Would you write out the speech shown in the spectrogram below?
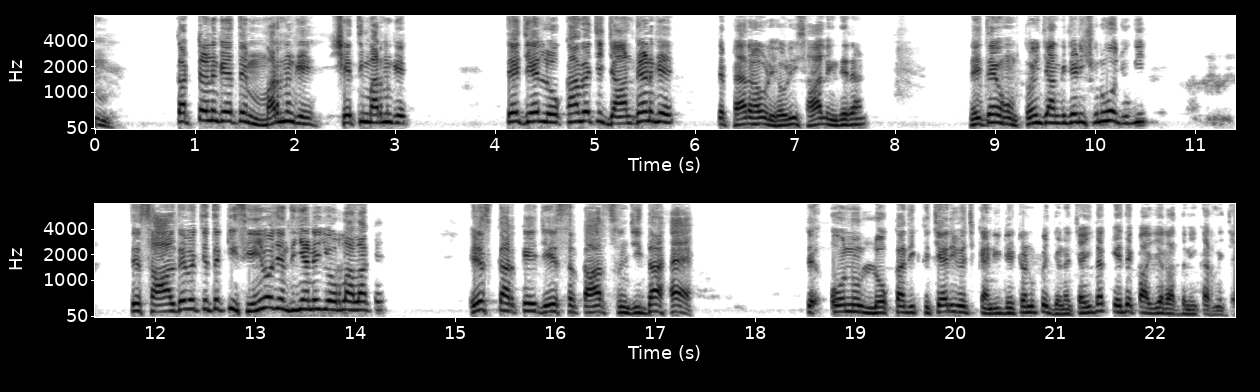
ਕੱਟਣਗੇ ਤੇ ਮਰਨਗੇ, ਛੇਤੀ ਮਰਨਗੇ। ਤੇ ਜੇ ਲੋਕਾਂ ਵਿੱਚ ਜਾਣ ਦੇਣਗੇ, ਤੇ ਫਿਰ ਹੌਲੀ ਹੌਲੀ ਸਾਹ ਲੈਂਦੇ ਰਹਿਣ। ਨਹੀਂ ਤੇ ਹੁਣ ਤੋਂ ਹੀ ਜੰਗ ਜਿਹੜੀ ਸ਼ੁਰੂ ਹੋ ਜੂਗੀ। ਤੇ ਸਾਲ ਦੇ ਵਿੱਚ ਤੇ ਘੀਸੀਆਂ ਹੀ ਹੋ ਜਾਂਦੀਆਂ ਨੇ ਜ਼ੋਰ ਲਾ ਲਾ ਕੇ। ਇਸ ਕਰਕੇ ਜੇ ਸਰਕਾਰ ਸੰਜੀਦਾ ਹੈ, ਤੇ ਉਹਨੂੰ ਲੋਕਾਂ ਦੀ ਕਚਹਿਰੀ ਵਿੱਚ ਕੈਂਡੀਡੇਟਾਂ ਨੂੰ ਭੇਜਣਾ ਚਾਹੀਦਾ ਕਿ ਇਹਦੇ ਕਾਗਜ਼ ਰੱਦ ਨਹੀਂ ਕਰਨੇ ਚਾਹੀਦੇ।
